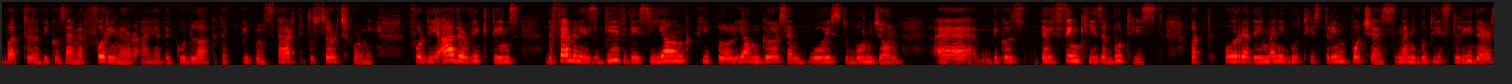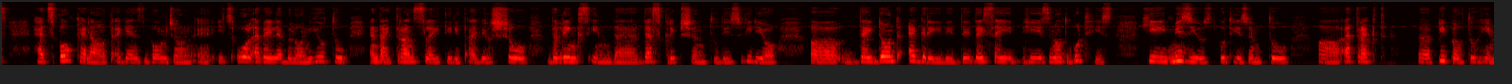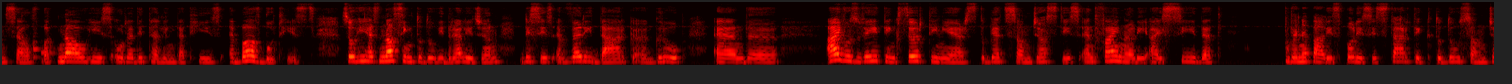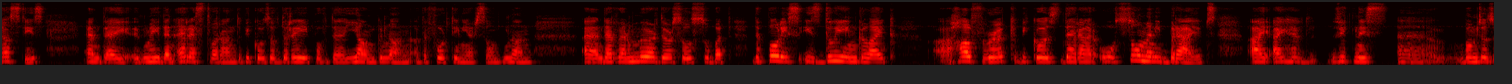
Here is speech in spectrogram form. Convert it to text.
But uh, because I'm a foreigner, I had the good luck that people started to search for me. For the other victims, the families give these young people, young girls and boys to Bomjon uh, because they think he's a Buddhist. But already many Buddhist Rinpoches, many Buddhist leaders had spoken out against Bomjon. Uh, it's all available on YouTube and I translated it. I will show the links in the description to this video. Uh, they don't agree with, they, they say he is not Buddhist. He misused Buddhism to uh, attract uh, people to himself, but now he's already telling that he's above Buddhists. So he has nothing to do with religion. This is a very dark uh, group, and uh, I was waiting 13 years to get some justice, and finally I see that the Nepalese police is starting to do some justice and they made an arrest warrant because of the rape of the young nun, the 14 years old nun and there were murders also but the police is doing like uh, half work because there are oh, so many bribes. I, I have witnessed uh,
